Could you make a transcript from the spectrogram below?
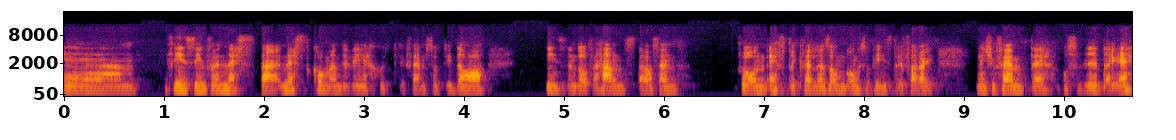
Eh, finns inför nästa, nästkommande V75 så att idag finns den då för Halmstad och sen från efterkvällens omgång så finns det för den 25 och så vidare.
